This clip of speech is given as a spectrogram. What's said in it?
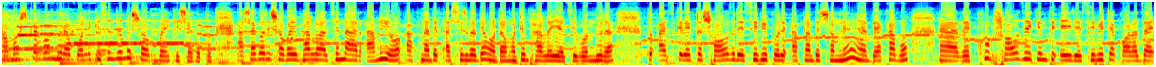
নমস্কার বন্ধুরা পলি কিচেন রুমে সবাইকে স্বাগত। আশা করি সবাই ভালো আছেন আর আমিও আপনাদের আশীর্বাদে মোটামুটি ভালোই আছি বন্ধুরা। তো আজকের একটা সহজ রেসিপি করে আপনাদের সামনে দেখাবো। আর খুব সহজেই কিন্তু এই রেসিপিটা করা যায়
